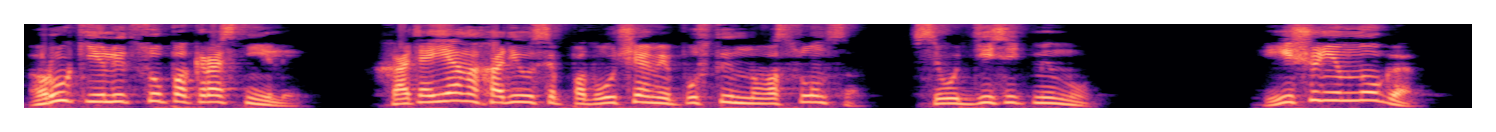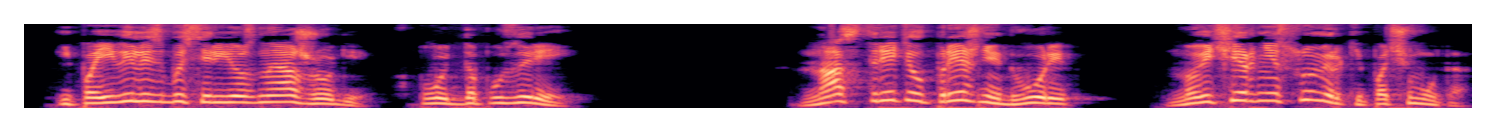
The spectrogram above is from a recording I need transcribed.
Руки и лицо покраснели, хотя я находился под лучами пустынного солнца всего 10 минут. Еще немного, и появились бы серьезные ожоги, вплоть до пузырей. Нас встретил прежний дворик, но вечерние сумерки почему-то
